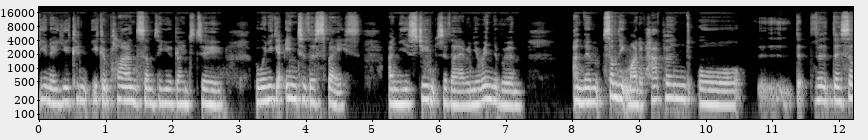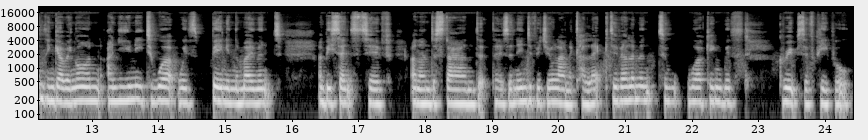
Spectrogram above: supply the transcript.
you know, you can you can plan something you're going to do, but when you get into the space and your students are there and you're in the room and then something might have happened or uh, th- th- there's something going on and you need to work with being in the moment and be sensitive and understand that there's an individual and a collective element to working with groups of people.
